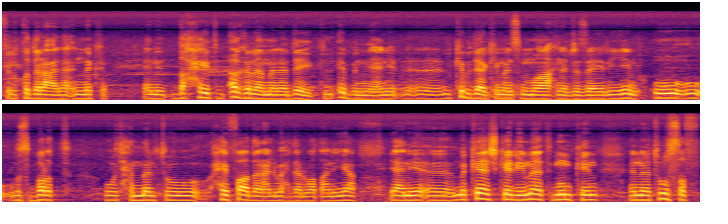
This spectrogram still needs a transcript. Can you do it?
في القدرة على أنك يعني ضحيت بأغلى ما لديك. الإبن يعني ال- الكبدة كما نسموها إحنا الجزائريين. وصبرت وتحملت حفاظا على الوحدة الوطنية. يعني آه، ما كانش كلمات ممكن أن توصف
